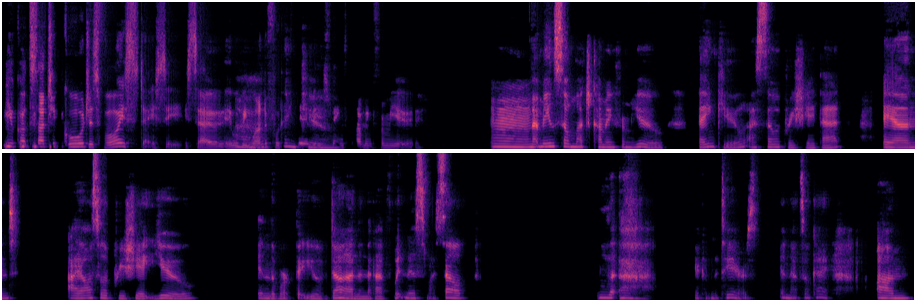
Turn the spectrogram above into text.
You've got such a gorgeous voice, Stacey. So it would be oh, wonderful to hear you. these things coming from you. Mm, that means so much coming from you. Thank you. I so appreciate that. And I also appreciate you in the work that you have done and that I've witnessed myself. Here come the tears, and that's okay. Um,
